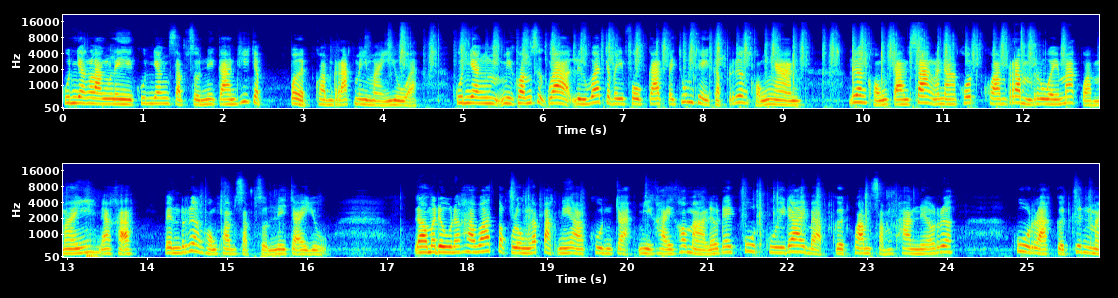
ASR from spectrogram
คุณยังลังเล คุณยังสับสนในการที่จะเปิดความรักใหม่ ๆ อยู่อะ คุณยังมีความรู้สึกว่า หรือว่าจะไปโฟกัสไปทุ่มเทกับเรื่องของงาน เรื่องของการสร้างอนาคตความร่ำรวยมากกว่าไหมนะคะ เป็นเรื่องของความสับสนในใจอยู่ เรามาดูนะคะว่าตกลงและปักเนี้คุณจะมีใครเข้ามาแล้วได้พูดคุยได้แบบเกิดความสัมพันธ์ในเรื่องคู่รักเกิดขึ้นไหม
